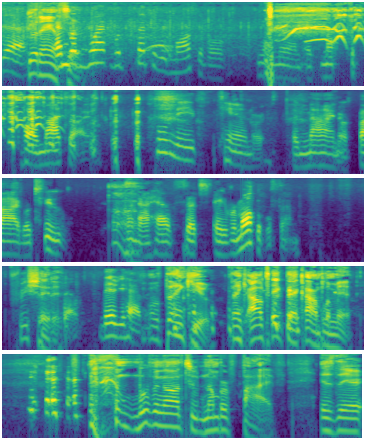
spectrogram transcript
Yeah. good answer. And with what with such a remarkable young man as my called my child, who needs ten or a nine or five or two when Ah, I have such a remarkable son? appreciate it So there you have it. Well, thank you. Thank I'll take that compliment. Moving on to number five. Is there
